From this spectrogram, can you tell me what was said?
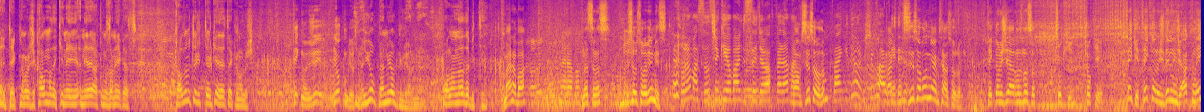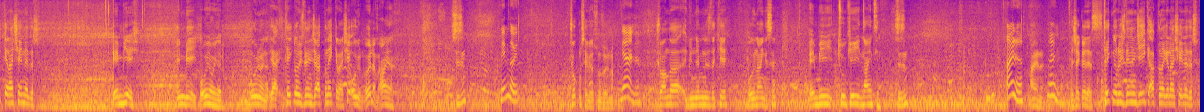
E, Teknoloji kalmadı ki ne, ne aklımıza ne gelsin. Kaldı mı Türk- Türkiye'de teknoloji? Teknoloji yok mu diyorsunuz? Yok ben yok biliyorum yani. Olanlar da bitti. Merhaba. Merhaba. Nasılsınız? Bir soru sorabilir miyiz? Soramazsınız çünkü yabancı size cevap veremez. Tamam size soralım. Ben gidiyorum işim var Tamam, benim. size soralım ya bir tane soru. Teknolojiyle aranız nasıl? Çok iyi. Çok iyi. Peki teknoloji denilince aklına ilk gelen şey nedir? NBA. NBA. Oyun oynarım. Oyun oynar. Yani teknoloji denince aklına ilk gelen şey oyun öyle mi? Aynen. Sizin? Benim de oyun. Çok mu seviyorsunuz oyunu? Yani. Şu anda gündeminizdeki oyun hangisi? NBA 2K19. Sizin? Aynen. Aynen. Aynen. Teşekkür ederiz. Teknoloji denince ilk aklına gelen şey nedir?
